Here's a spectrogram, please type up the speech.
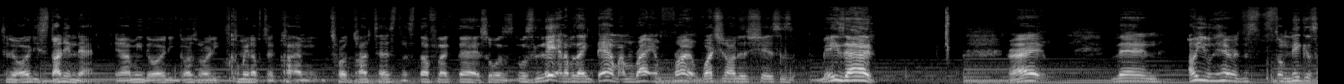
So they're already starting that. You know what I mean? They already girls were already coming up to um, twerk contests and stuff like that. So it was, it was lit, and I was like, damn, I'm right in front watching all this shit. This is amazing, right? Then all you hear is just some niggas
